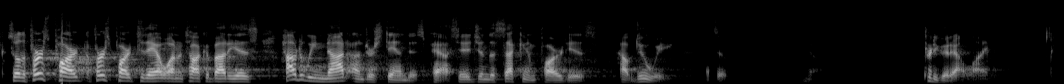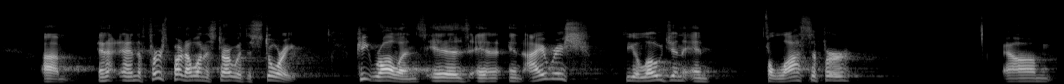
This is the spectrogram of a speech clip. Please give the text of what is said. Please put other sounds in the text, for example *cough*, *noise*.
So the first part, the first part today I want to talk about is how do we not understand this passage, and the second part is how do we? That's a you know, pretty good outline. Um, and, and the first part I want to start with the story. Pete Rollins is an, an Irish theologian and philosopher. Um,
